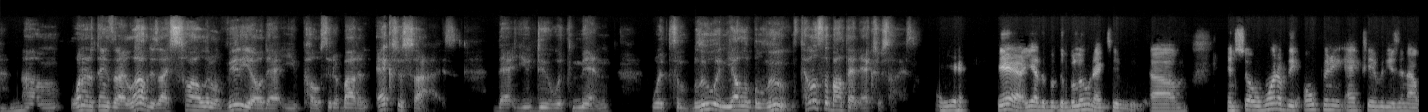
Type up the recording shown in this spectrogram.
Mm-hmm. Um, one of the things that I loved is I saw a little video that you posted about an exercise that you do with men with some blue and yellow balloons. Tell us about that exercise. Yeah, yeah, yeah. The, the balloon activity. Um, and so one of the opening activities in our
